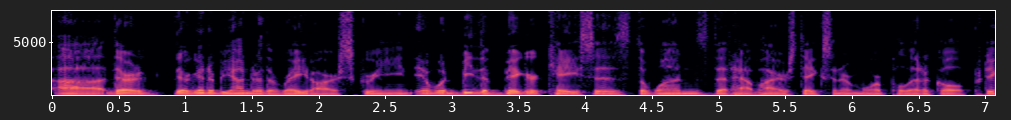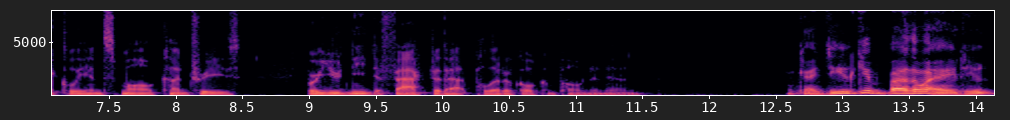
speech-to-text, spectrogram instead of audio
uh, they're they're going to be under the radar screen. It would be the bigger cases, the ones that have higher stakes and are more political, particularly in small countries, where you'd need to factor that political component in. Okay. Do you give, by the way, do you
